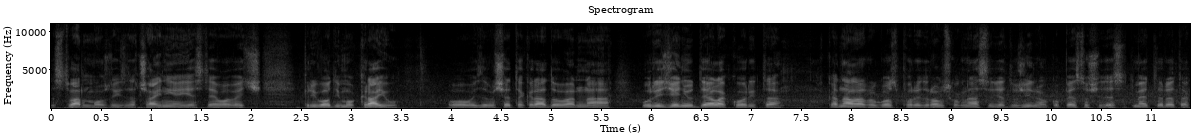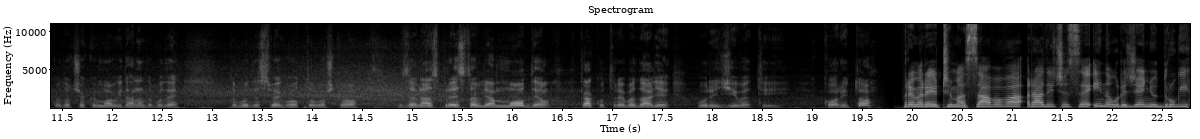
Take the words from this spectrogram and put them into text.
stvar možda i značajnija jeste evo već privodimo kraju ovaj, završetak radova na uređenju dela korita kanala Rogos pored romskog naselja dužine oko 560 metara, tako da očekujemo ovih dana da bude, da bude sve gotovo, što za nas predstavlja model kako treba dalje uređivati korito. Prema rečima Savova, radit će se i na uređenju drugih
